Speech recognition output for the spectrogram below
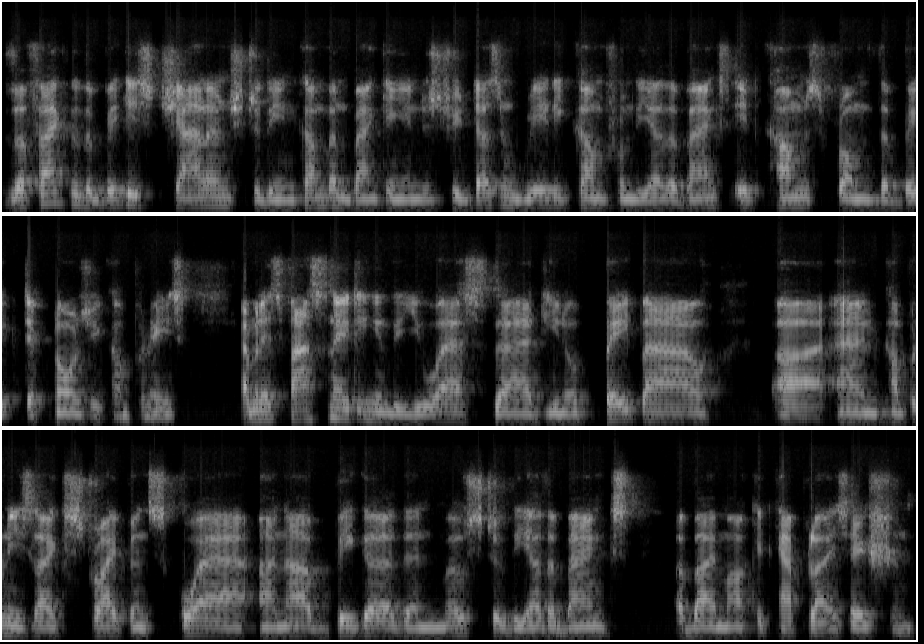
the fact that the biggest challenge to the incumbent banking industry doesn't really come from the other banks it comes from the big technology companies i mean it's fascinating in the us that you know paypal uh, and companies like stripe and square are now bigger than most of the other banks by market capitalization.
